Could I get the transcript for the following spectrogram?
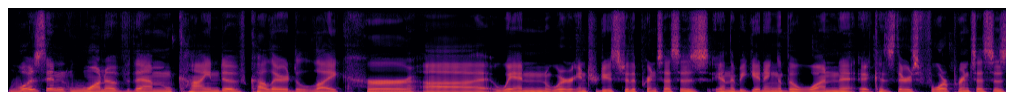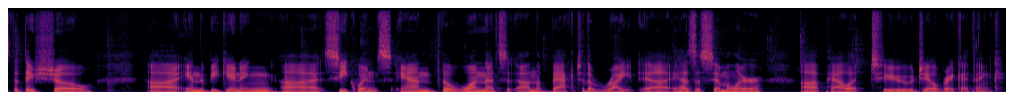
Wasn't one of them kind of colored like her uh, when we're introduced to the princesses in the beginning? The one, because there's four princesses that they show uh, in the beginning uh, sequence, and the one that's on the back to the right uh, has a similar uh, palette to Jailbreak, I think.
